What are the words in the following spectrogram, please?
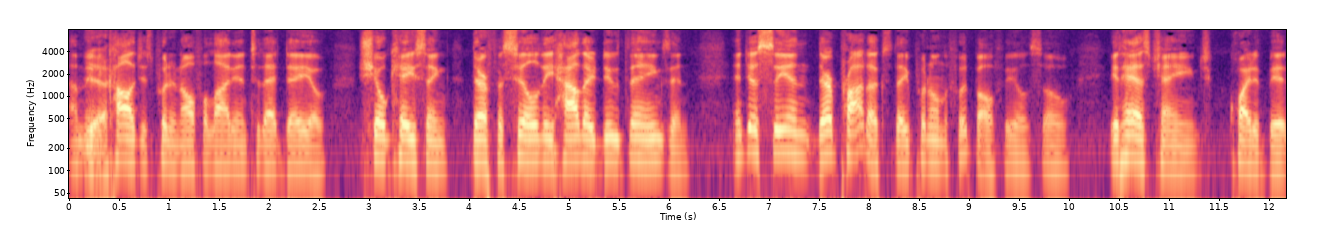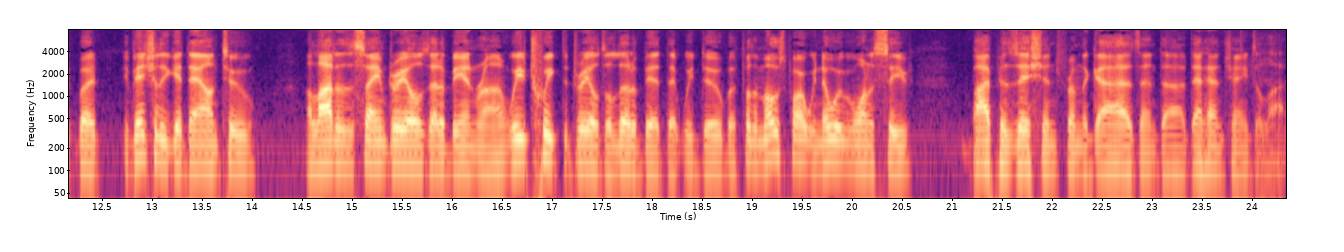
I mean, yeah. the colleges put an awful lot into that day of showcasing their facility, how they do things, and, and just seeing their products they put on the football field. So it has changed quite a bit, but eventually you get down to a lot of the same drills that are being run. We've tweaked the drills a little bit that we do, but for the most part, we know what we want to see by position from the guys, and uh, that hasn't changed a lot.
